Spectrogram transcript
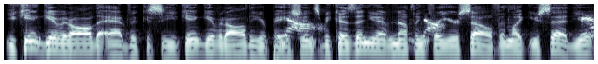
you can't give it all to advocacy. You can't give it all to your patients No. because then you have nothing for yourself. And like you said, you Yeah.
